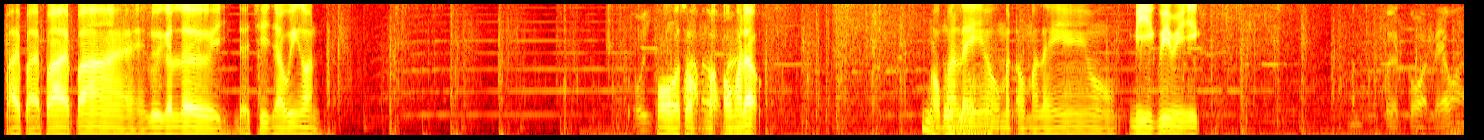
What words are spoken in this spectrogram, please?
ไปไปไปไปลุยกันเลย เดี๋ยวฉีดยาวิ่งก่อนโยพอสองขวมาออกมาแล้ว ออกมาแล้วมันออกมาแล้ว มีอีกพี่มีอีก มันเปิดก่อนแล้วอะ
